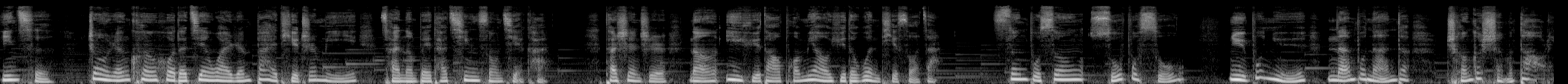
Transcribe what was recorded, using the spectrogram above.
因此，众人困惑的见外人拜体之谜才能被他轻松解开。他甚至能一语道破妙玉的问题所在：僧不僧，俗不俗，女不女，男不男的，成个什么道理？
